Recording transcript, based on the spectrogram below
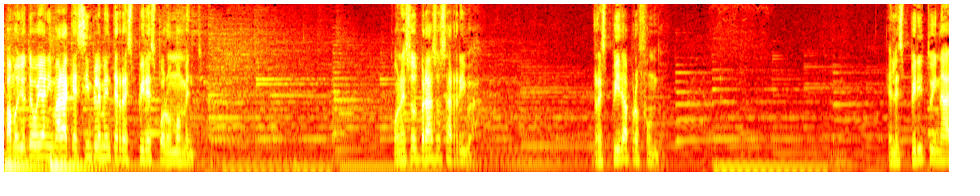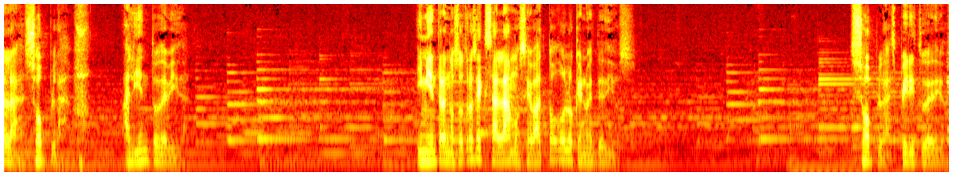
Vamos, yo te voy a animar a que simplemente respires por un momento. Con esos brazos arriba. Respira profundo. El espíritu inhala, sopla, aliento de vida. Y mientras nosotros exhalamos se va todo lo que no es de Dios. Sopla, Espíritu de Dios.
